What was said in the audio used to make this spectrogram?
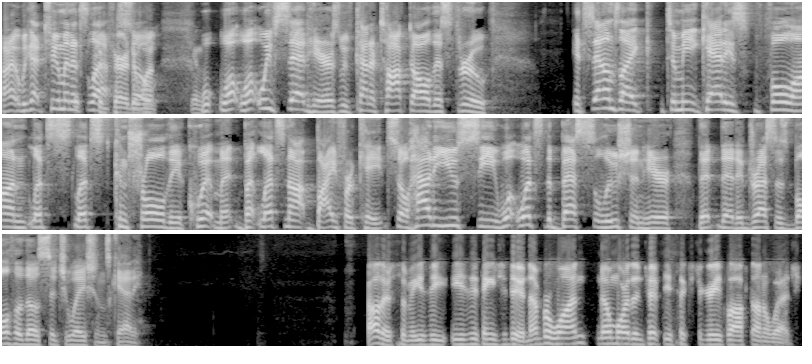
All right, we got two minutes left. Compared to so what- wh- what what we've said here is we've kind of talked all this through. It sounds like to me, Caddy's full on. Let's let's control the equipment, but let's not bifurcate. So, how do you see what what's the best solution here that that addresses both of those situations, Caddy? Oh, there's some easy easy things you do. Number one, no more than 56 degrees loft on a wedge.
